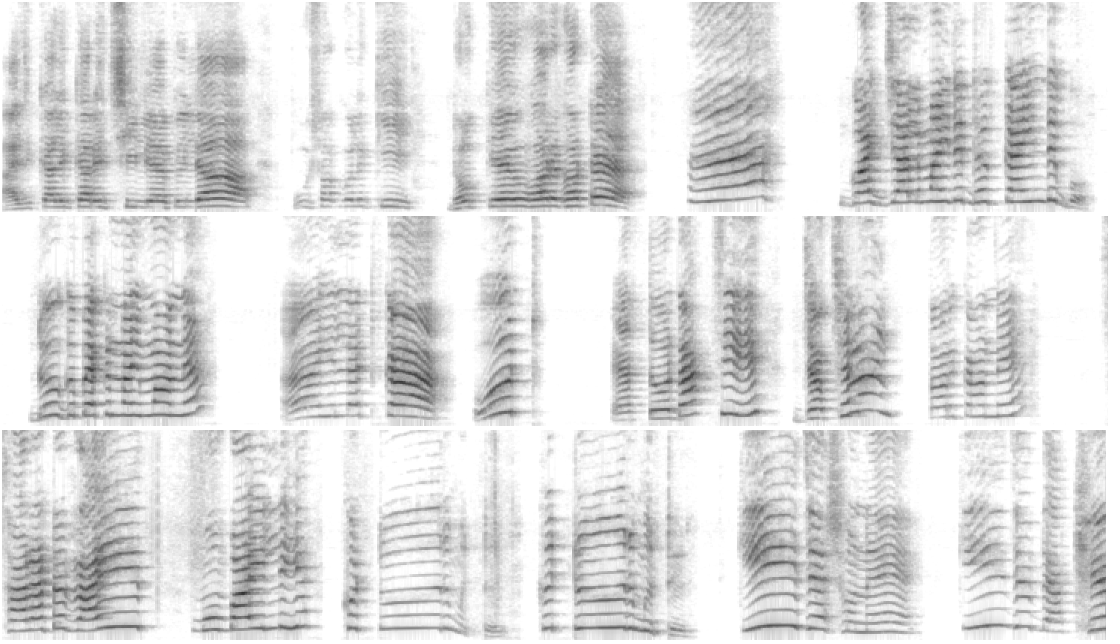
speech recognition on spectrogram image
আজকালকার ছিলে পিলা ও সকলে কি ঢোকে উহার ঘটে? আহ, গজ্জাল মাইরে ঢুকাইন দেব। ঢুকবেক নাই মানে? আই লটকা উঠ এত ডাকছি যাচ্ছে নাই তোর কানে সারাটা রাত মোবাইল নিয়ে খুটুর মুটুর খুটুর মুটুর কি যে শোনে কি যে দেখে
